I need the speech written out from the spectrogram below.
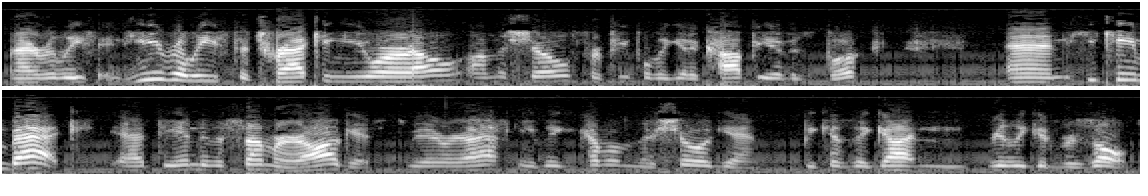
and I released and he released a tracking URL on the show for people to get a copy of his book. And he came back at the end of the summer, August. They were asking if they could come on their show again because they gotten really good results.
